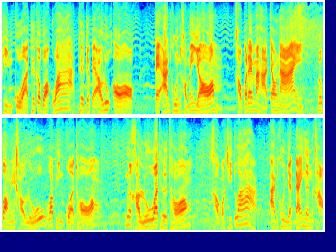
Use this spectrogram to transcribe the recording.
พิงกัว เธอก็บอกว่า เธอจะไปเอาลูกออก แต่อานคุณเขาไม่ยอม เขาก็ได้มาหาเจ้านาย เพื่อบอกให้เขารู้ว่าพิงกัวท้อง เมื่อเขารู้ว่าเธอท้อง เขาก็คิดว่าอานคุณอยากได้เงินเขา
